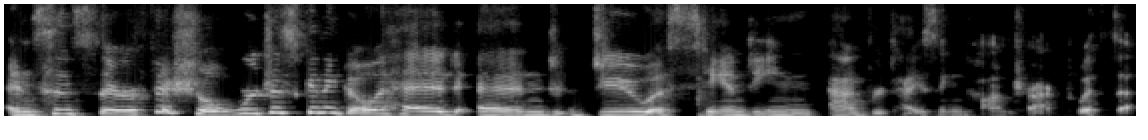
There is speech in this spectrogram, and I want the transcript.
And since they're official we're just going to go ahead and do a standing advertising contract with them.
